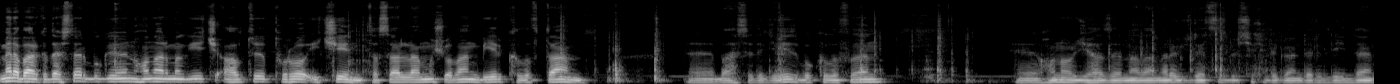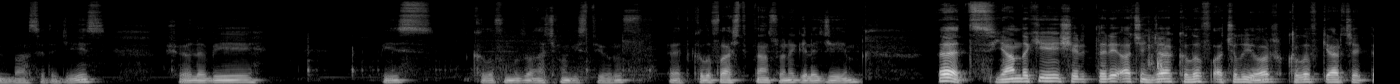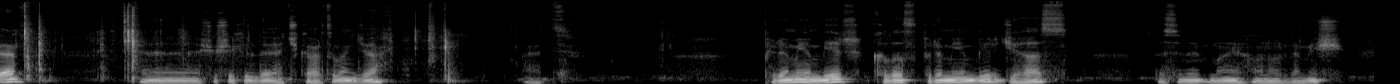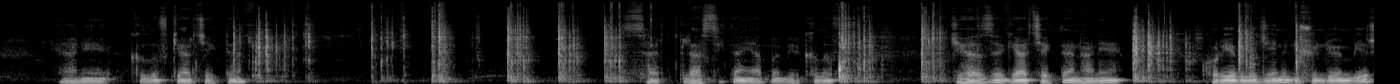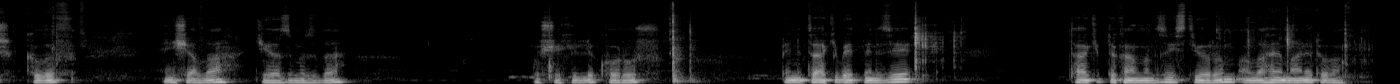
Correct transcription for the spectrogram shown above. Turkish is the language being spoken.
Merhaba arkadaşlar. Bugün Honor Magic 6 Pro için tasarlanmış olan bir kılıftan e, bahsedeceğiz. Bu kılıfın e, Honor cihazlarını alanlara ücretsiz bir şekilde gönderildiğinden bahsedeceğiz. Şöyle bir biz kılıfımızı açmak istiyoruz. Evet kılıfı açtıktan sonra geleceğim. Evet yandaki şeritleri açınca kılıf açılıyor. Kılıf gerçekten ee, şu şekilde çıkartılınca evet. Premium bir kılıf premium bir cihaz. This is my honor demiş. Yani kılıf gerçekten sert plastikten yapma bir kılıf. Cihazı gerçekten hani koruyabileceğini düşündüğüm bir kılıf. İnşallah cihazımızı da bu şekilde korur. Beni takip etmenizi, takipte kalmanızı istiyorum. Allah'a emanet olun.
